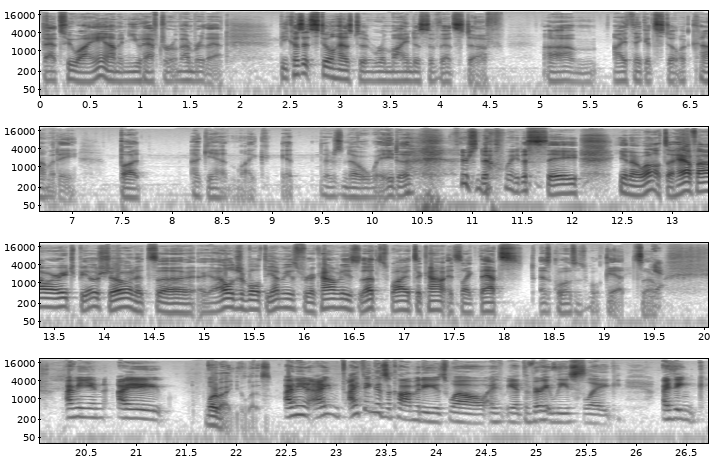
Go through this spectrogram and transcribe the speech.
that's who I am, and you have to remember that. Because it still has to remind us of that stuff, um, I think it's still a comedy. But again, like, it, there's no way to there's no way to say you know well it's a half hour hbo show and it's uh, eligible at the emmys for a comedy so that's why it's a com it's like that's as close as we'll get so Yeah. I mean, I what about you liz I mean, I I think it's a comedy as well. I, at the very least, like I think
